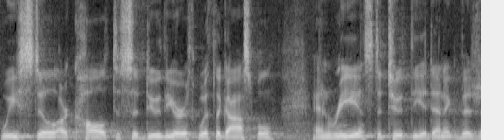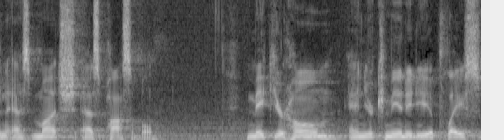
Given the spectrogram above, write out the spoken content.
We still are called to subdue the earth with the gospel and reinstitute the Edenic vision as much as possible. Make your home and your community a place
